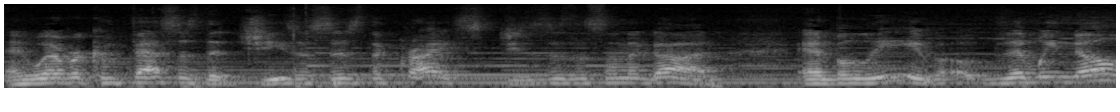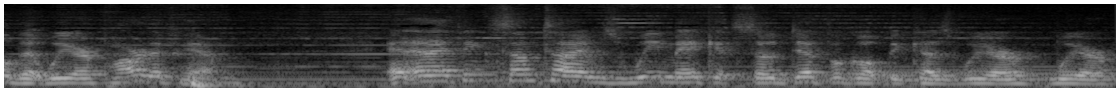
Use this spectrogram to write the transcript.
And whoever confesses that Jesus is the Christ, Jesus is the Son of God, and believe, then we know that we are part of Him. And, and I think sometimes we make it so difficult because we are we are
